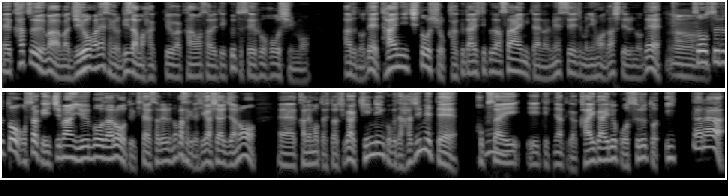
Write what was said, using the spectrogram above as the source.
えかつ、まあまあ需要がね、先ほどビザも発給が緩和されていくって政府方針もあるので、対日投資を拡大してくださいみたいなメッセージも日本は出しているので、そうすると、おそらく一番有望だろうと期待されるのが、先ほど東アジアの、えー、金持った人たちが近隣国で初めて国際的な、っていうか海外旅行をすると言ったら、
